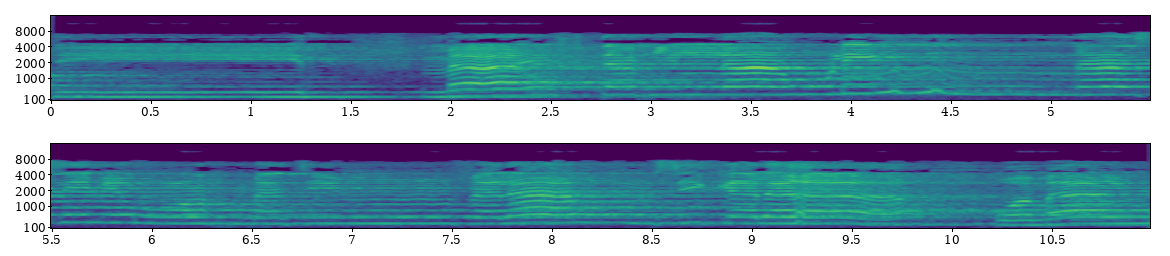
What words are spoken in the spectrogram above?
قدير. ما يفتح الله للناس من رحمة فلا ممسك لها وما يمسك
